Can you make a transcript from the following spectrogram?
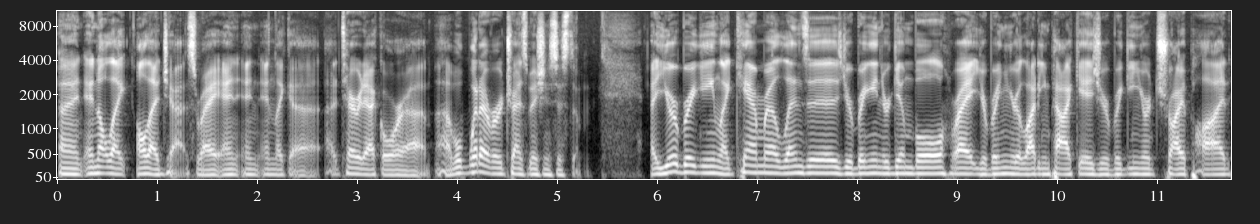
and, and all like all that jazz right? And and, and like a, a Teradek or a, a whatever transmission system you're bringing like camera lenses you're bringing your gimbal right you're bringing your lighting package you're bringing your tripod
